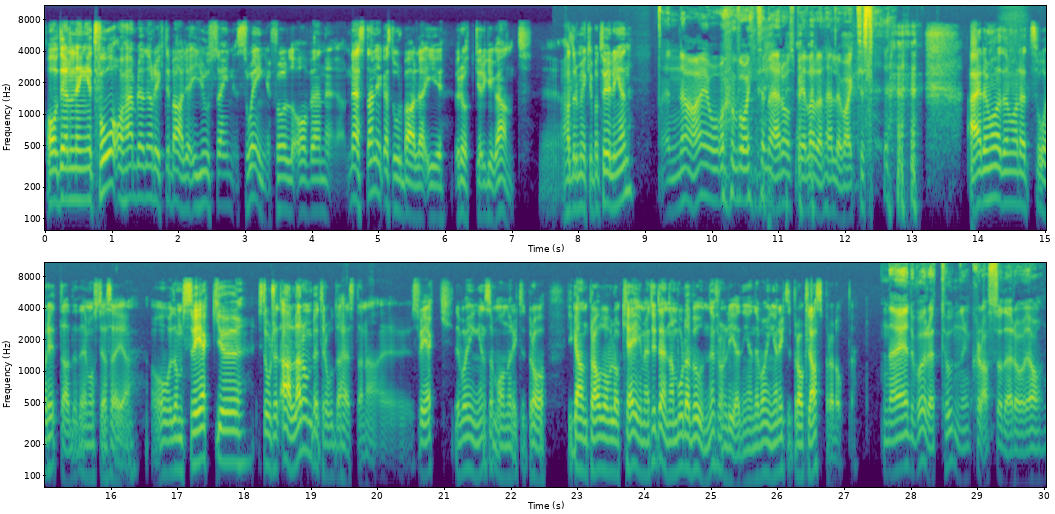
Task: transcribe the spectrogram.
Avdelning två och här blev det en riktig balja i Usain Swing full av en nästan lika stor balja i Rutger Gigant. Eh, hade du mycket på tvillingen? Nej, och var inte nära att spela den heller faktiskt. Nej, den var, den var rätt svårhittad, det måste jag säga. Och de svek ju i stort sett alla de betrodda hästarna. Eh, svek. Det var ingen som var något riktigt bra. Gigantproud var väl okej, okay, men jag tyckte ändå han borde ha vunnit från ledningen. Det var ingen riktigt bra klass på det loppet. Nej, det var ju rätt tunn klass och där och ja,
